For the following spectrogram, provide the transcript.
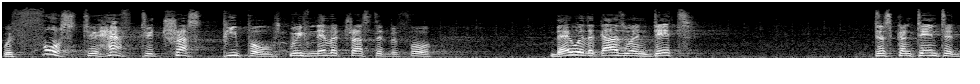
We're forced to have to trust people we've never trusted before. They were the guys who were in debt, discontented.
